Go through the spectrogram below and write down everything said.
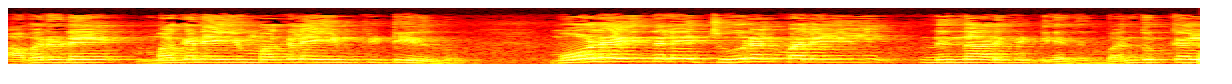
അവരുടെ മകനെയും മകളെയും കിട്ടിയിരുന്നു. മോളെ ഇന്നലെ ചൂരൽമലയിൽ നിന്നാണ് കിട്ടിയത്. ബന്ധുക്കൾ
